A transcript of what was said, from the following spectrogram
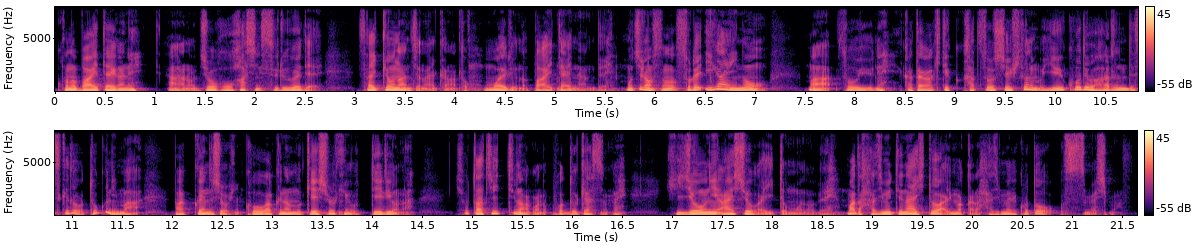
この媒体がね、あの、情報発信する上で最強なんじゃないかなと思えるような媒体なんで、もちろんその、それ以外の、まあそういうね、肩書きで活動している人にも有効ではあるんですけど、特にまあバックエンド商品、高額な無形商品を売っているような人たちっていうのはこのポッドキャストね、非常に相性がいいと思うので、まだ始めてない人は今から始めることをお勧めします。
